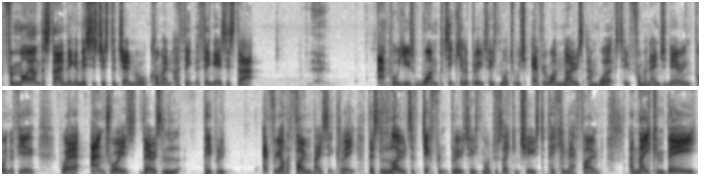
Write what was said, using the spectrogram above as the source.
from my understanding, and this is just a general comment. I think the thing is, is that uh, Apple use one particular Bluetooth module which everyone knows and works to from an engineering point of view. Where Android, there is l- people who every other phone basically. There's loads of different Bluetooth modules they can choose to pick in their phone, and they can be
